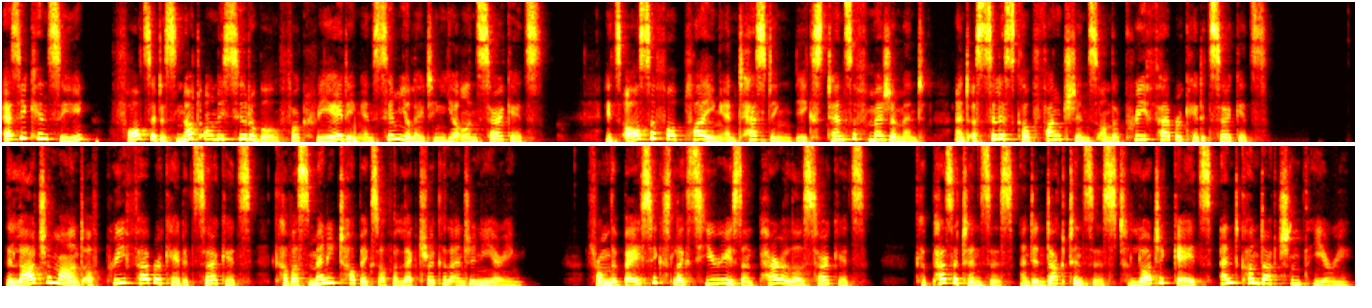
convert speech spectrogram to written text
As you can see, Falstad is not only suitable for creating and simulating your own circuits, it's also for applying and testing the extensive measurement and oscilloscope functions on the prefabricated circuits. The large amount of prefabricated circuits covers many topics of electrical engineering, from the basics like series and parallel circuits, capacitances and inductances to logic gates and conduction theory.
